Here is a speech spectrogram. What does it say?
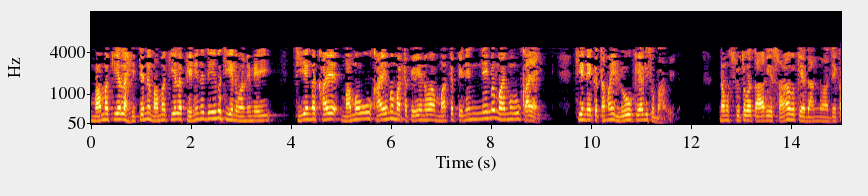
මම කියලා හිතෙන මම කියලා පෙනෙන දේම තියෙනව නෙමෙයි. තියෙන කය මම වූ කයම මට පේනවා මට පෙනෙන්නේම මම වූ කයයි. කියන එක තමයි ලෝකයාගේ ස්වභාවය. නමුත් ශ්‍රුතවත ආර්ය ශ්‍රාවකයා දන්නවා දෙකක්.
